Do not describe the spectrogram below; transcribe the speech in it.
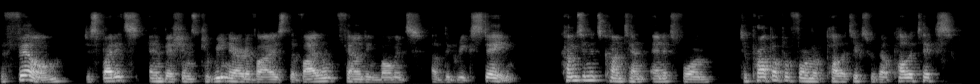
The film, despite its ambitions to re-narrativize the violent founding moments of the Greek state, comes in its content and its form to prop up a form of politics without politics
